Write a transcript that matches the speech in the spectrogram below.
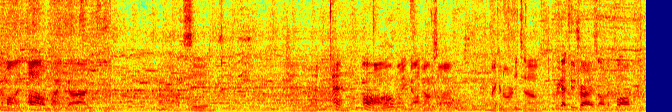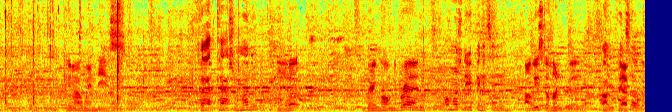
come on. Oh my god. Let's see. And, eh. Oh, my god, that was off. I can already tell. We got two tries on the clock. Can I win these? Fat cash and money. Yep. Bring home the bread. How much do you think it's in? At least a hundred. Oh, you think Definitely.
